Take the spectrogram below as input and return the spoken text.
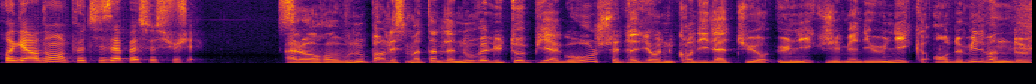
Regardons un petit zap à ce sujet. Alors, euh, vous nous parlez ce matin de la nouvelle utopie à gauche, c'est-à-dire une candidature unique, j'ai bien dit unique, en 2022.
